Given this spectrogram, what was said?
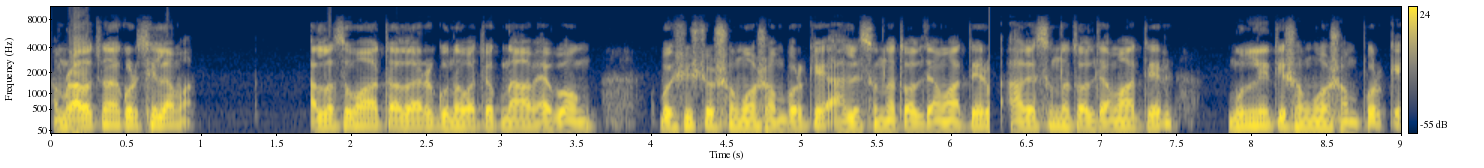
আমরা আলোচনা করছিলাম আল্লাহ সুমাতালার গুণবাচক নাম এবং বৈশিষ্ট্যসমূহ সম্পর্কে আহলে সুন্নাতল জামাতের, আহলে সুন্নাতল জামাতের মূলনীতিসমূহ সম্পর্কে।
